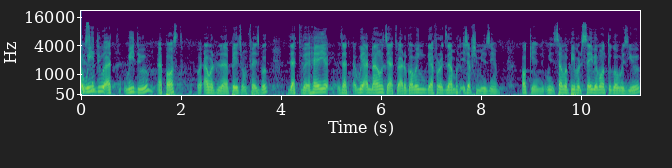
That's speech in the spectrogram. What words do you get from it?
uh, we do a we do a post on our uh, page on Facebook that we hey that we announce that we are going, uh, for example, to Egyptian Museum. Okay, some people say we want to go with you.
